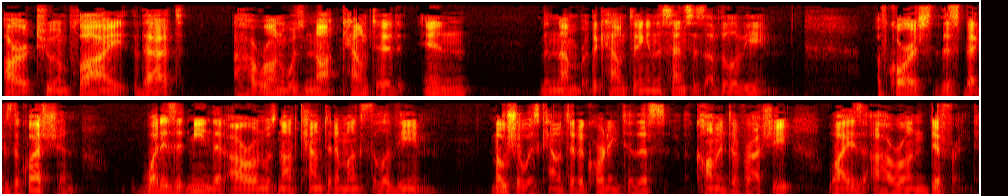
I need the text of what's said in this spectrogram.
are to imply that Aharon was not counted in the number, the counting in the census of the Levim. Of course, this begs the question: what does it mean that Aaron was not counted amongst the Levim? Moshe was counted according to this comment of Rashi. Why is Aaron different?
